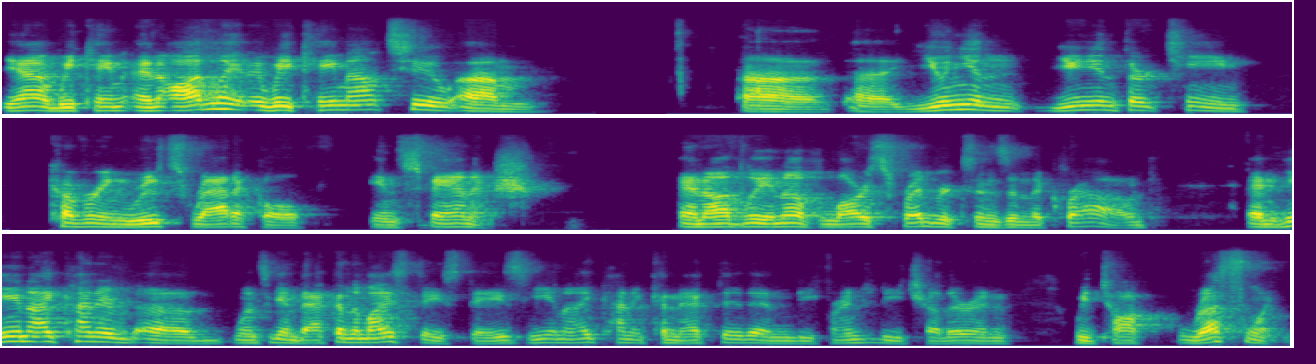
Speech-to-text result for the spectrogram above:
Yeah, we came and oddly we came out to um, uh, uh, Union Union 13 covering Roots Radical in Spanish, and oddly enough, Lars Frederiksen's in the crowd, and he and I kind of uh, once again back in the MySpace days, he and I kind of connected and befriended each other, and we talked wrestling,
